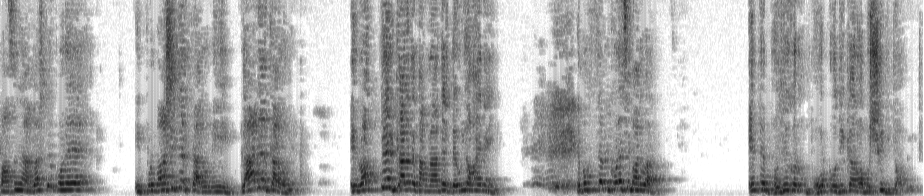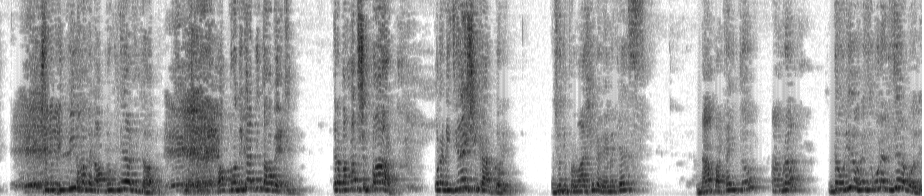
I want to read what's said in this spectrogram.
পাঁচই আগস্টের পরে এই প্রবাসীদের কারণে, ব্লাডের কারণে, এই রক্তের কারণে বাংলাদেশ দেউলিয়া হয় নাই। এই বক্তৃতা আমি করেছি বারবার। এতে ভোট অধিকার- ভোট অধিকার অবশ্যই দিতে হবে। শুধু দিতেই হবে না অগ্রাধিকার দিতে হবে। অগ্রাধিকার দিতে হবে। এরা বাংলাদেশের পার্ট। ওরা নিজেরাই স্বীকার করে। যদি প্রবাসীরা রেমিটেন্স না পাঠাইতো, আমরা দলীয় হয়েছে, ওরা নিজেরা বলে।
